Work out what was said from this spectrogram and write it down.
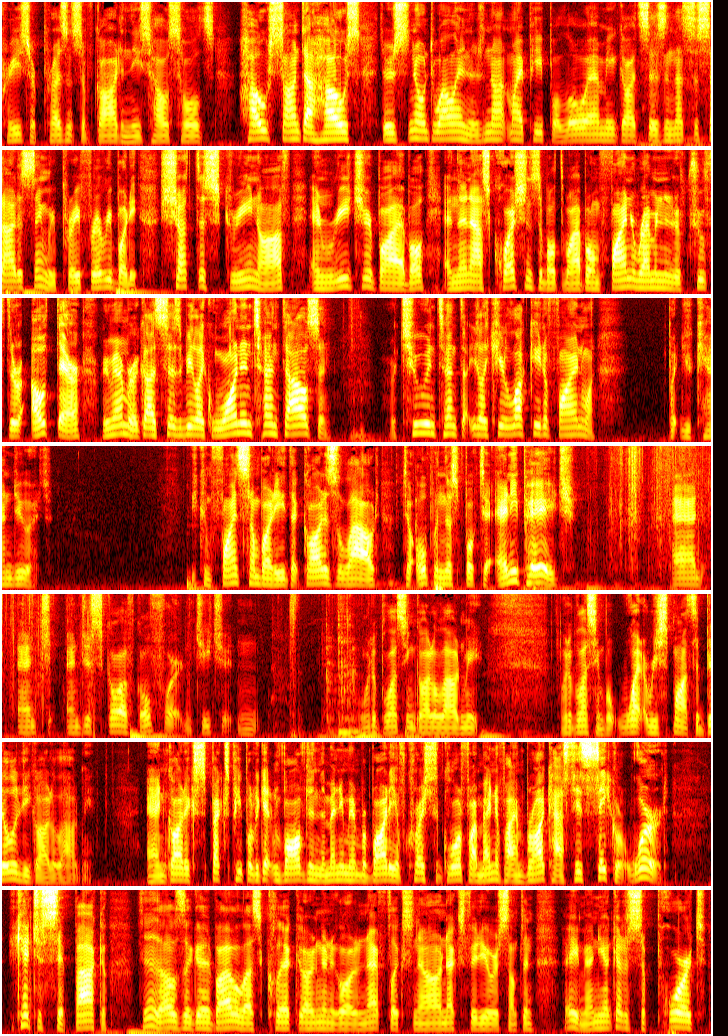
praise or presence of God in these households. House unto house. There's no dwelling. There's not my people. Lo me, God says. And that's the saddest thing. We pray for everybody. Shut the screen off and read your Bible and then ask questions about the Bible and find a remnant of truth. They're out there. Remember, God says it'd be like one in 10,000 or two in 10,000. Like you're lucky to find one. But you can do it. You can find somebody that God has allowed to open this book to any page and and and just go off, go for it, and teach it. And what a blessing God allowed me. What a blessing, but what a responsibility God allowed me. And God expects people to get involved in the many member body of Christ to glorify, magnify, and broadcast His sacred word. You can't just sit back. Yeah, that was a good Bible Let's Click. I'm going to go to Netflix now, next video or something. Hey, man, you got to support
